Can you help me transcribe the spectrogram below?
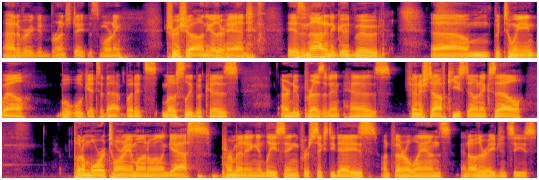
I had a very good brunch date this morning. Trisha, on the other hand, is not in a good mood. Um, between, well, well, we'll get to that, but it's mostly because our new president has finished off Keystone XL put a moratorium on oil and gas permitting and leasing for 60 days on federal lands and other agencies.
